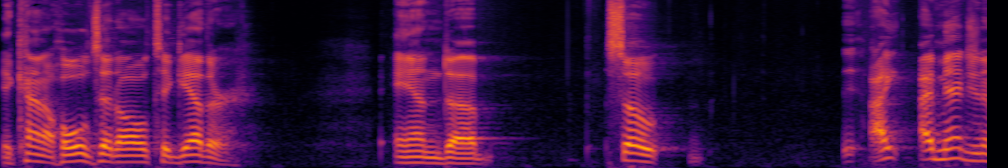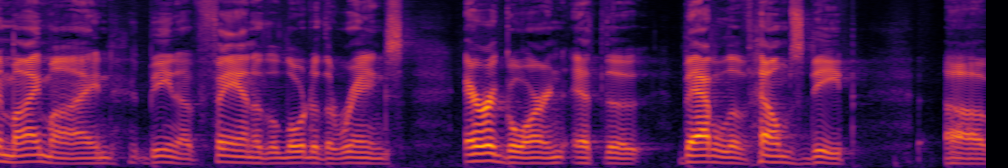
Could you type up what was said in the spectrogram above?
it kind of holds it all together. And uh, so I, I, imagine in my mind, being a fan of The Lord of the Rings, Aragorn at the Battle of Helm's Deep, uh,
